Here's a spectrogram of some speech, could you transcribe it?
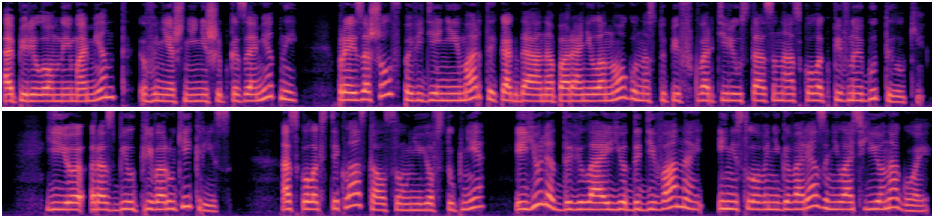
А переломный момент, внешне не шибко заметный, произошел в поведении Марты, когда она поранила ногу, наступив в квартире у Стаса на осколок пивной бутылки. Ее разбил криворукий Крис. Осколок стекла остался у нее в ступне, и Юля довела ее до дивана и, ни слова не говоря, занялась ее ногой.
